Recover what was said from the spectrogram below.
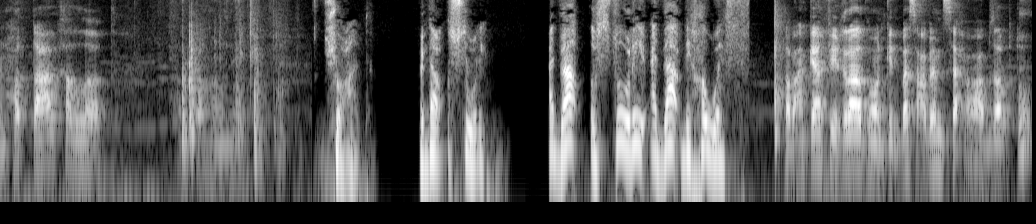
بنحطها على الخلاط. نحطها هون هيك. شو هذا؟ أداء أسطوري. أداء أسطوري أداء بخوف. طبعا كان في غراض هون كنت بس عم بمسحه عم بظبطه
